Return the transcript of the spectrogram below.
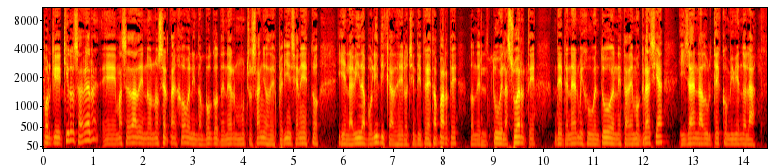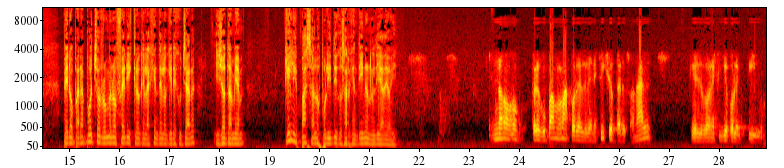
porque quiero saber, eh, más allá de no, no ser tan joven y tampoco tener muchos años de experiencia en esto y en la vida política desde el 83 esta parte, donde tuve la suerte de tener mi juventud en esta democracia y ya en la adultez conviviéndola. Pero para Pocho Romero Félix creo que la gente lo quiere escuchar, y yo también. ¿Qué les pasa a los políticos argentinos en el día de hoy? Nos preocupamos más por el beneficio personal que el beneficio colectivo.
